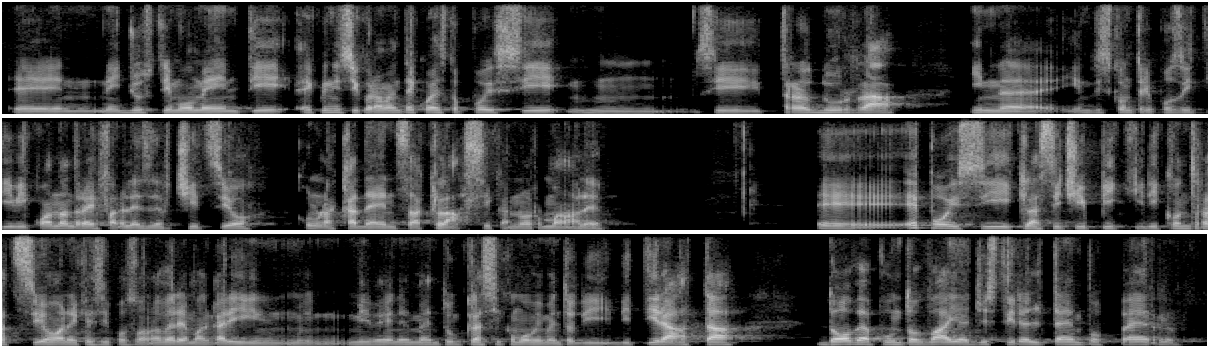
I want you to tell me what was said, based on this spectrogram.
eh, nei giusti momenti e quindi sicuramente questo poi si, mh, mm, si tradurrà in, in, riscontri positivi quando andrai a fare l'esercizio con una cadenza classica, normale. E, e poi sì, i classici picchi di contrazione che si possono avere, magari mi viene in mente un classico movimento di, di tirata, dove appunto vai a gestire il tempo per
